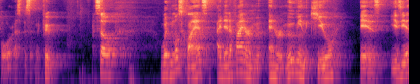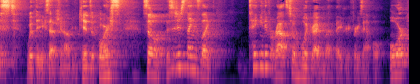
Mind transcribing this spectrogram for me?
for a specific food. So, with most clients, identifying and removing the cue is easiest, with the exception of your kids, of course. So, this is just things like taking different routes to avoid driving by the bakery, for example, or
